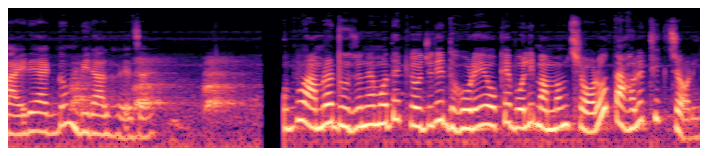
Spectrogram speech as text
বাইরে একদম বিড়াল হয়ে যায়। তবু আমরা দুজনের মধ্যে কেউ যদি ধরে ওকে বলি, মাম্মাম, চড়ো, তাহলে ঠিক চড়ে।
